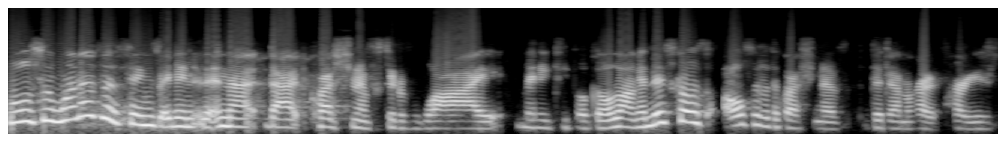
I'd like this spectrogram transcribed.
Well, so one of the things, I mean, and that that question of sort of why many people go along, and this goes also to the question of the Democratic Party's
